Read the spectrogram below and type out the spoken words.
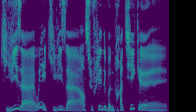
qui vise à, oui, qui vise à insuffler des bonnes pratiques et,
